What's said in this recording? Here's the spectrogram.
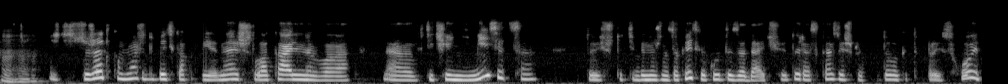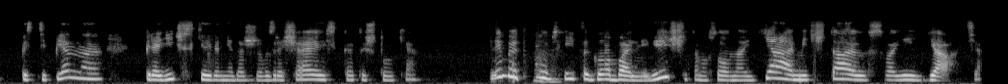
Uh-huh. Сюжетка может быть как, знаешь, локального э, в течение месяца, То есть, что тебе нужно закрыть какую-то задачу, и ты рассказываешь про то, как это происходит, постепенно, периодически, или мне даже возвращаясь к этой штуке. Либо это будут uh-huh. какие-то глобальные вещи, там, условно, я мечтаю в своей яхте.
